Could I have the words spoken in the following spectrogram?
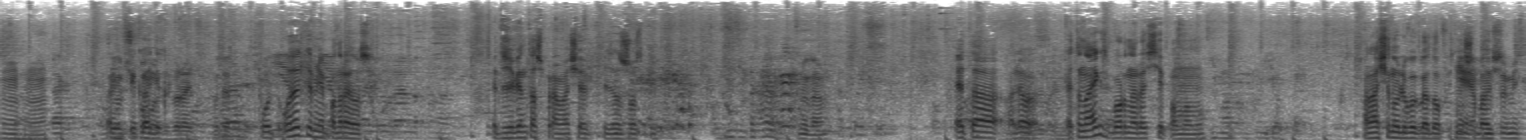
Угу. Лучше забирать. Вот это. Вот, вот это мне понравилось. Это же винтаж прям вообще пиздец жесткий. Ну да. Это, алло, это Nike сборная России, по-моему. Она еще нулевых годов, если не, Не, я ошибаюсь. вместе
